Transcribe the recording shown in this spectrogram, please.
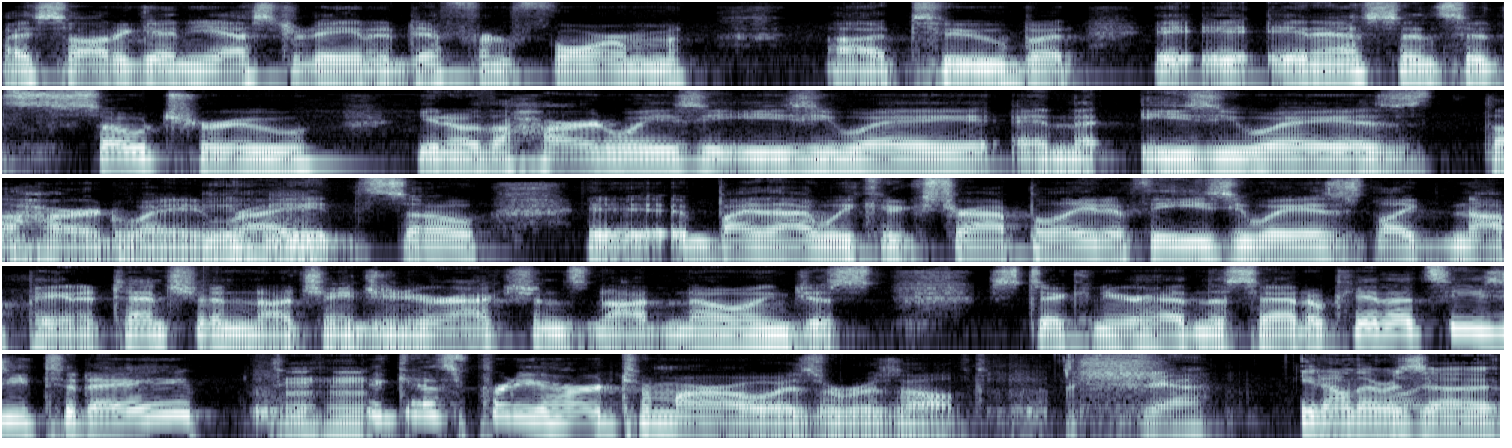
I saw it again yesterday in a different form uh, too. But i i in essence, it's so true. You know, the hard way is the easy way, and the easy way is the hard way, right? So uh, by that, we could extrapolate if the easy way is like not paying attention, not changing your actions, not knowing, just sticking your head in the sand. Okay, that's easy today. It gets pretty hard tomorrow as a result. Yeah. You know, there was a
